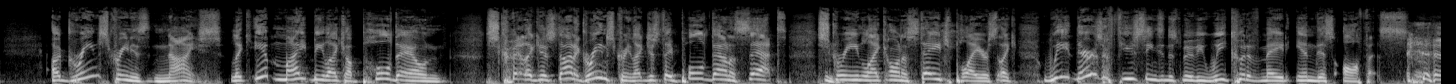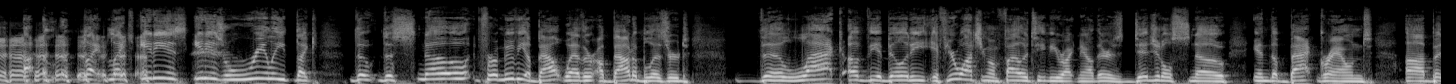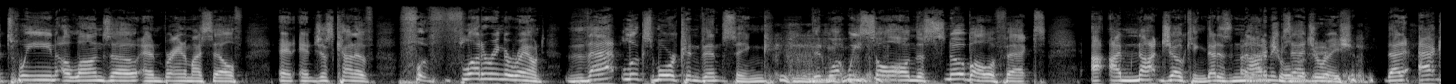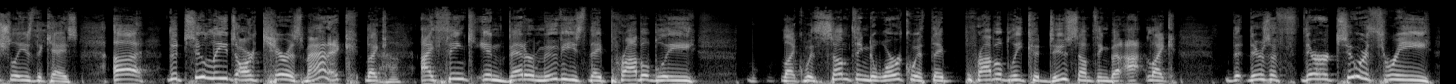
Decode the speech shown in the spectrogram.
a green screen is nice. Like it might be like a pull down screen. Like it's not a green screen. Like just they pulled down a set screen like on a stage play or so. like we. There's a few scenes in this movie we could have made in this office. Uh, like like it is it is really like the the snow for a movie about weather about a blizzard the lack of the ability if you're watching on philo tv right now there is digital snow in the background uh, between alonso and brand and myself and, and just kind of f- fluttering around that looks more convincing than what we saw on the snowball effect I, I'm not joking. That is not an, movie. exaggeration. that actually is the case. Uh, the two leads are charismatic. Like I think in better movies, they probably like with something to work with, they probably could do something. But I like th- there's a there are two or three.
